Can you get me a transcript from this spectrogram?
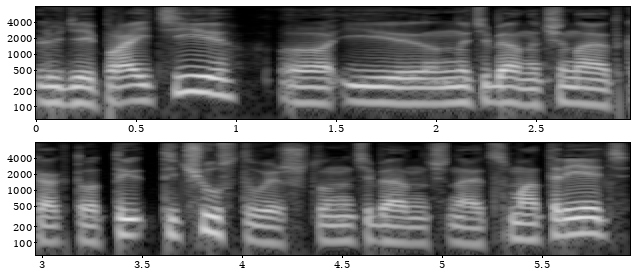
людей пройти, э, и на тебя начинают как-то... Ты, ты чувствуешь, что на тебя начинают смотреть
